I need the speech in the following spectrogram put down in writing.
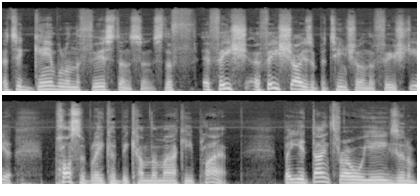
It's a gamble in the first instance. The, if he if he shows a potential in the first year, possibly could become the marquee player. But you don't throw all your eggs in a,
